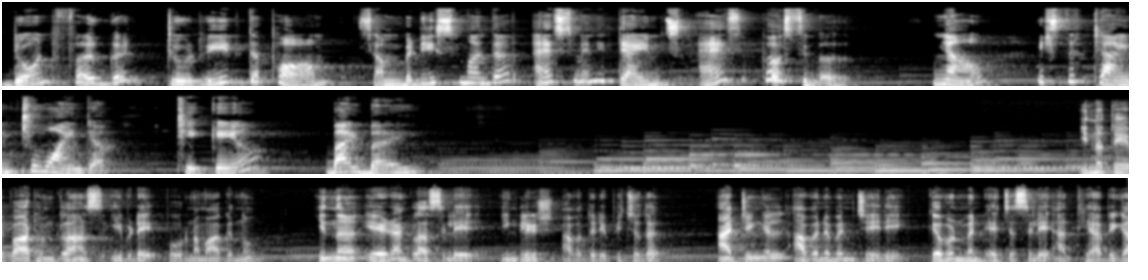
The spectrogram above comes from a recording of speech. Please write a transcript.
ഡോണ്ട് ഫർഗറ്റ് ടു റീഡ് ദ പോം സംബഡീസ് മദർ ആസ് മെനി ടൈംസ് ആസ് പോസിബിൾ Now it's the time to wind up take care bye bye ഇന്നത്തെ പാഠം ക്ലാസ് ഇവിടെ പൂർണമാകുന്നു. ഇന്ന് ഏഴാം ക്ലാസ്സിലെ ഇംഗ്ലീഷ് അവതരിപ്പിച്ചത് ആറ്റിങ്ങൽ അവനവൻചേരി ഗവൺമെന്റ് എച്ച് എസിലെ അധ്യാപിക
